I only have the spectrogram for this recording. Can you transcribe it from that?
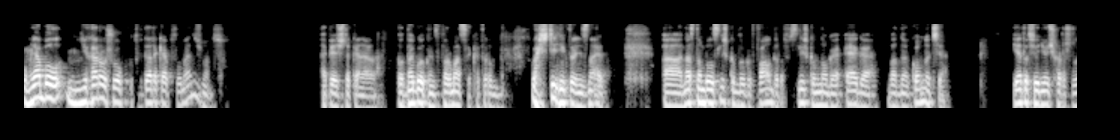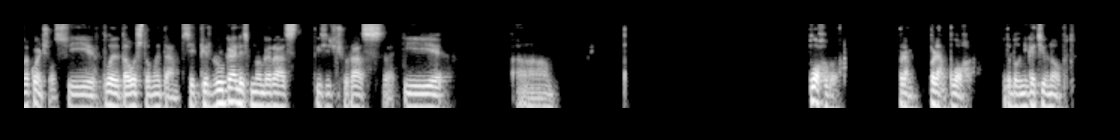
у меня был нехороший опыт в Data Capital Management. Опять же, такая, наверное, подноготная информация, которую почти никто не знает. А, нас там было слишком много фаундеров, слишком много эго в одной комнате, и это все не очень хорошо закончилось. И вплоть до того, что мы там все переругались много раз, тысячу раз, и а, плохо было. Прям, прям плохо. Это был негативный опыт.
